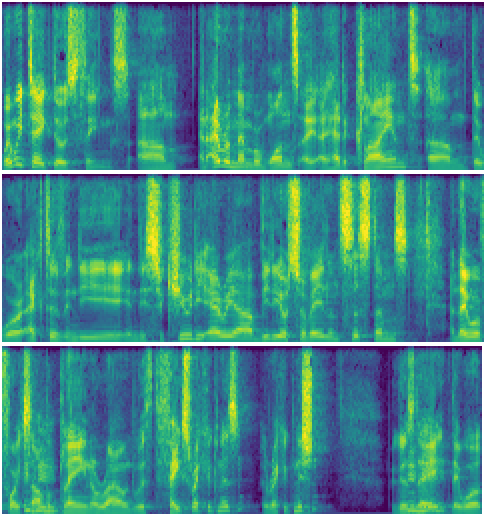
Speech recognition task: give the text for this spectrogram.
when we take those things, um, and I remember once I, I had a client. Um, they were active in the in the security area, video surveillance systems, and they were, for example, mm-hmm. playing around with face recognition. Recognition, because mm-hmm. they they were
